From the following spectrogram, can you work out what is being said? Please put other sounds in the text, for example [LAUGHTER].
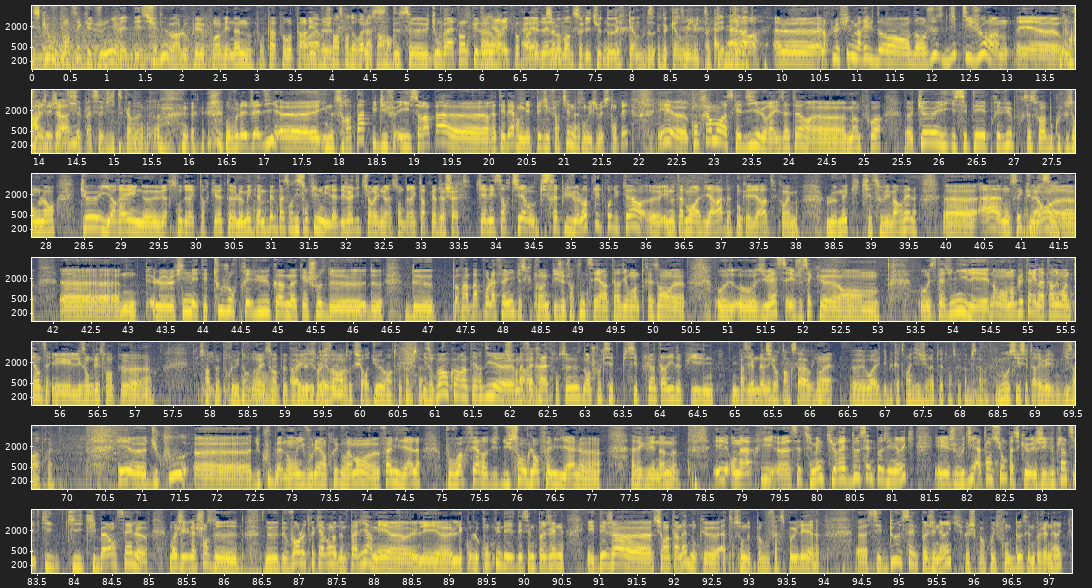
Est-ce que vous pensez que Johnny va être déçu d'avoir loupé le point Venom pour pas pour parler Ouais, de je pense qu'on devrait de- l'attendre. de ce, on va attendre que Johnny arrive pour Allez, parler un de petit Venom. moment de solitude de 15, de 15 minutes. Un petit Allez, minute. on Alors, attend. euh, alors que le film arrive dans, dans juste 10 petits jours et euh, on vous Ah, l'a déjà déjà, dit. c'est passé vite quand même. [LAUGHS] On vous l'a déjà dit, euh, il ne sera pas PG, il sera pas euh, rated R, mais PG-13. Oui, je me suis trompé. Et euh, contrairement à ce qu'a dit le réalisateur euh, maintes fois, euh, que il s'était prévu pour que ça soit beaucoup plus sanglant, qu'il y aurait une version director cut. Le mec n'a même pas sorti son film, mais il a déjà dit qu'il y aurait une version director cut J'achète. qui allait sortir ou qui serait plus violente. Les producteurs euh, et notamment Avi Arad, donc Avi Arad c'est quand même le mec qui a sauvé Marvel, euh, a annoncé que Merci. non, euh, euh, le, le film était toujours prévu comme quelque chose de de, de Enfin, pas pour la famille, parce que quand même, PG-13, c'est interdit au moins de 13 ans euh, aux, aux US. Et je sais que en, aux États-Unis, il est. Non, en Angleterre, il est interdit au moins de 15. Et les, les Anglais sont un peu. euh, C'est un peu prude encore. Ouais, ils sont un peu Ah, prudes Il sur doit un truc sur Dieu ou un truc comme ça. Ils ont pas encore interdit euh, Sur la Massacre à la tronçonneuse? Non, je crois que c'est- c'est plus interdit depuis une, une pas, dizaine pas si d'années. longtemps que ça, oui. Ouais. Euh, ouais, début 90, j'irais peut-être un truc comme ça. ouais. Nous aussi, c'est arrivé 10 ans après. Et euh, du coup, euh, du coup, bah non, ils voulaient un truc vraiment euh, familial, pouvoir faire du, du sanglant familial avec Venom. Et on a appris cette semaine qu'il y aurait deux scènes post génériques. Et je vous dis attention parce que j'ai vu plein de sites qui qui, qui balançaient le. Moi, j'ai eu la chance de, de de voir le truc avant et de ne pas lire, mais les, les le contenu des, des scènes post gènes est déjà sur internet. Donc attention de ne pas vous faire spoiler. ces deux scènes post génériques. Je sais pas pourquoi ils font deux scènes post génériques.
